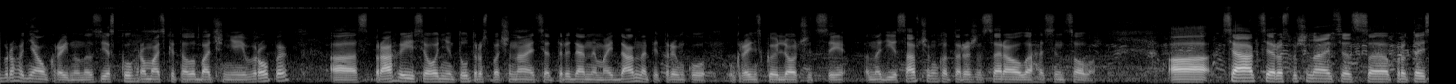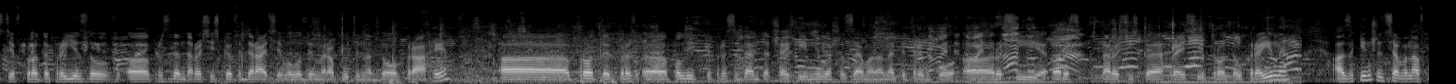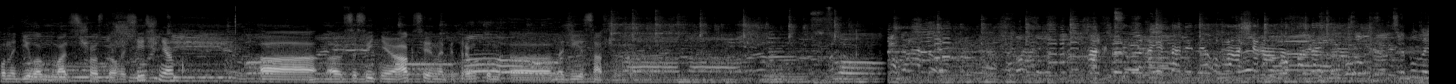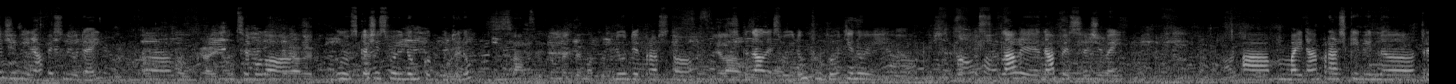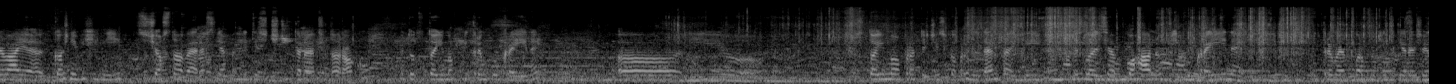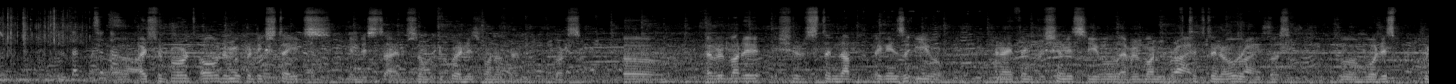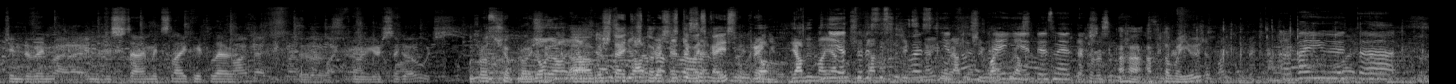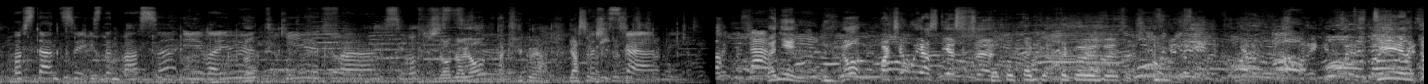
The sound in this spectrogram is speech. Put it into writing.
Доброго дня, Україно. На зв'язку громадське телебачення Європи з Праги. І сьогодні тут розпочинається триденний майдан на підтримку української льотчиці Надії Савченко та режисера Олега Сінцова. Ця акція розпочинається з протестів проти приїзду е, президента Російської Федерації Володимира Путіна до Праги, е, проти е, політики президента Чехії Мілоша Земана на підтримку е, Росії Рос- та російської агресії проти України. А закінчиться вона в понеділок, 26 січня, е, е, всесвітньою акцією на підтримку е, Надії Савченко. Були людей. Це було ну, скажи свою думку Путіну. Люди просто сказали свою думку Путіну і склали напис живий. А Майдан Пражський він триває кожні вихідні з 6 вересня 2014 року. Ми тут стоїмо в підтримку України. І стоїмо проти чеського президента, який погано в бік України і підтримує пропутінський режим. Та Це так. I support all democratic states in this time, so Ukraine is one of them, of course. Uh, everybody should stand up against the evil, and I think Russian is evil. Everyone has to know it because uh, what is Putin doing in this time? It's like Hitler uh, a few years ago. Which Вопрос еще проще. А вы считаете, что российские войска есть в Украине? Нет, российских войск нет в Украине, это я знаю точно. Ага, а кто воюет? Воюют э, повстанцы из Донбасса и воюет Киев а, всего фашистская армия. Да. да не, но почему я здесь... Да тут так, такое же... Киев!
